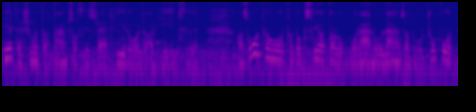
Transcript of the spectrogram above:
értesült a Times of Israel híroldal hétfőn. Az ultraortodox fiatalokból álló lázadó csoport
